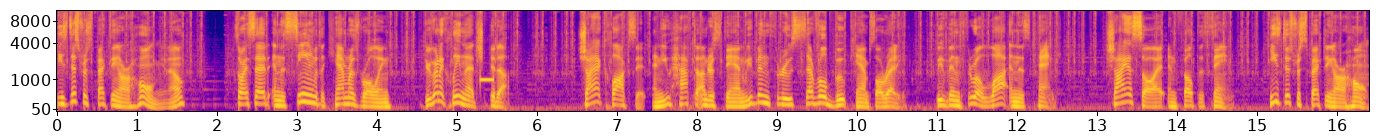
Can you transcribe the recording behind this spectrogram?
He's disrespecting our home, you know? So I said, in the scene with the cameras rolling, you're gonna clean that shit up. Shia clocks it, and you have to understand we've been through several boot camps already. We've been through a lot in this tank. Shia saw it and felt the same. He's disrespecting our home.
